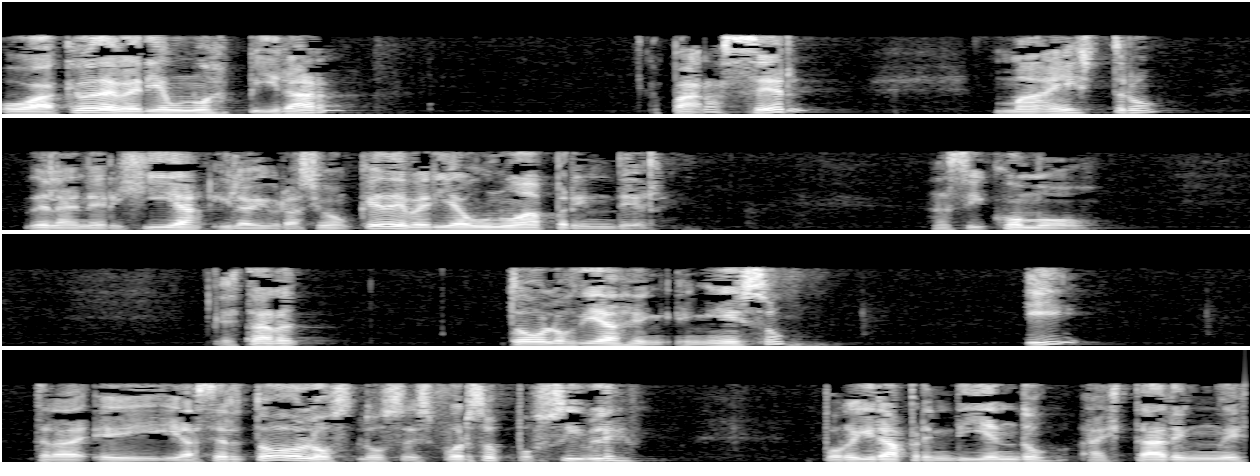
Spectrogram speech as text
¿O a qué debería uno aspirar para ser maestro de la energía y la vibración? ¿Qué debería uno aprender? Así como estar todos los días en, eso y eh, y hacer todos los, esfuerzos posibles por ir aprendiendo a estar en un,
